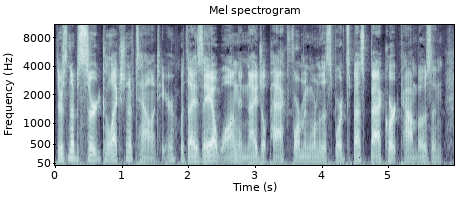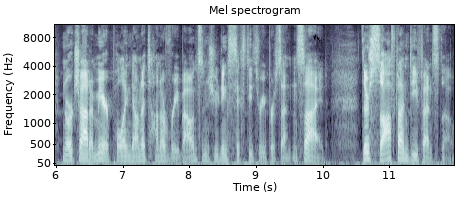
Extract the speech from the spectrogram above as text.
There's an absurd collection of talent here, with Isaiah Wong and Nigel Pack forming one of the sport's best backcourt combos, and Norchad Omier pulling down a ton of rebounds and shooting 63% inside. They're soft on defense, though,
